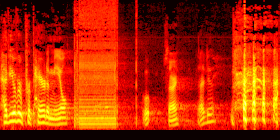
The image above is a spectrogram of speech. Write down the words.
Have you ever prepared a meal? Oh, sorry. Did I do that?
